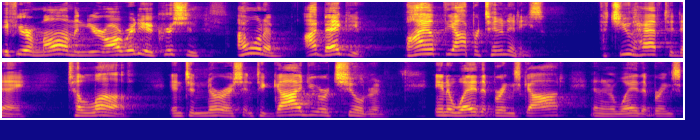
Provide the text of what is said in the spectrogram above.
If you're a mom and you're already a Christian, I want to, I beg you, buy up the opportunities that you have today to love and to nourish and to guide your children in a way that brings God and in a way that brings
